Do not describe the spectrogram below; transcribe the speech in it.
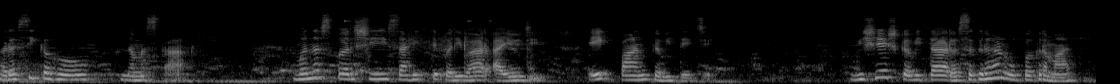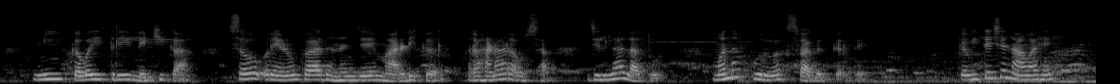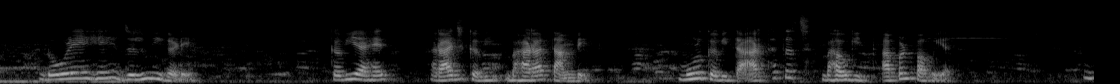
रसिक हो नमस्कार. मनस्पर्शी साहित्य परिवार आयोजित एक पान कवितेचे. विशेष कविता रसग्रहण उपक्रमात मी कवयित्री लेखिका सौ रेणुका धनंजय मार्डीकर राहणार औसा जिल्हा लातूर. मनपूर्वक स्वागत करते. कवितेचे नाव आहे डोळे हे जुलमी गडे कवी आहेत राजकवी भारा तांबे. मूळ कविता अर्थातच भावगीत. आपण पाहूयात.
